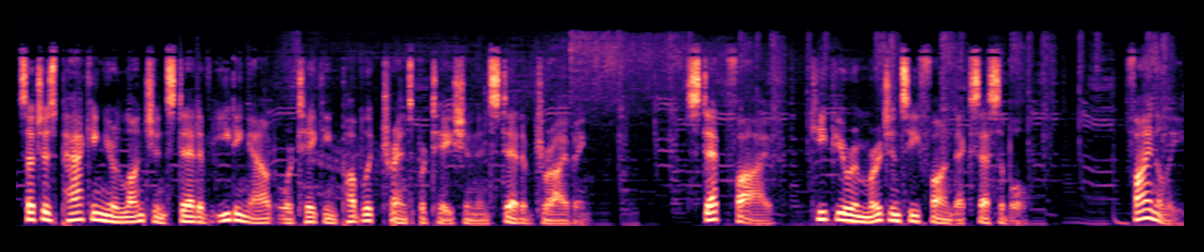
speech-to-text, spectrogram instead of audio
such as packing your lunch instead of eating out or taking public transportation instead of driving. Step 5. Keep your emergency fund accessible. Finally,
